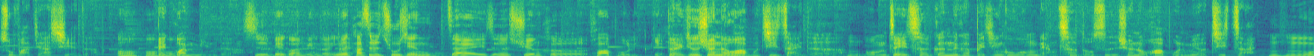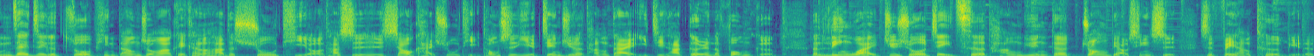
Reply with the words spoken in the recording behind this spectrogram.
书法家写的哦，被冠名的是被冠名的，因为它是不是出现在这个宣和画谱里面？对，就是宣和画谱记载的。嗯，我们这一册跟那个北京故宫两册都是宣和画谱里面有记载。嗯哼，我们在这个作品当中啊，可以看到它的书体哦，它是小楷书体，同时也兼具了唐代以及他个人的风格。那另外，据说这一册唐韵的装裱形式是非常特别的。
